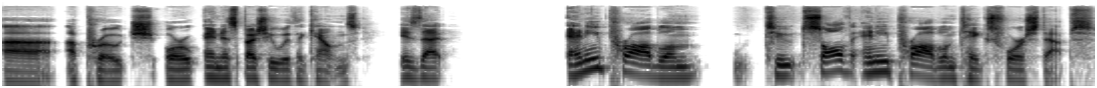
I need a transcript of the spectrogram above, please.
uh, approach or and especially with accountants is that any problem to solve any problem takes four steps.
